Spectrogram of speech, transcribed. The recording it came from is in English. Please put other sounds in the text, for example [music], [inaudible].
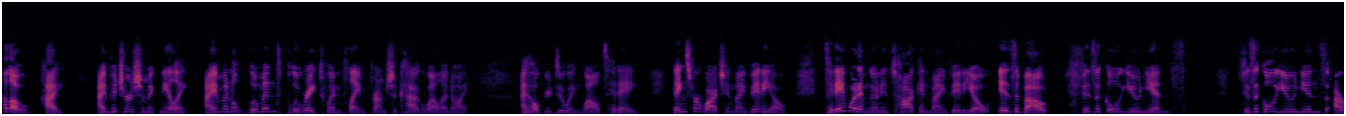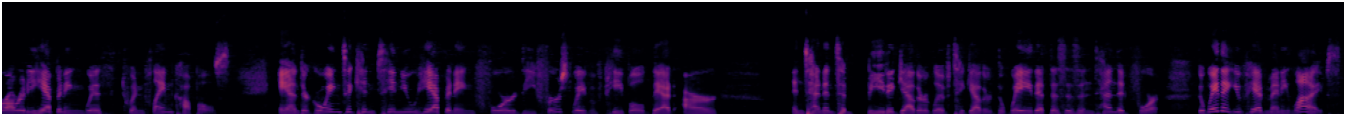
Hello, hi, I'm Patricia McNeely. I am an illumined Blue-ray twin flame from Chicago, Illinois. I hope you're doing well today. Thanks for watching my video. Today what I'm going to talk in my video is about physical unions. Physical unions are already happening with twin flame couples and they're going to continue happening for the first wave of people that are intended to be together, live together, the way that this is intended for, the way that you've had many lives.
